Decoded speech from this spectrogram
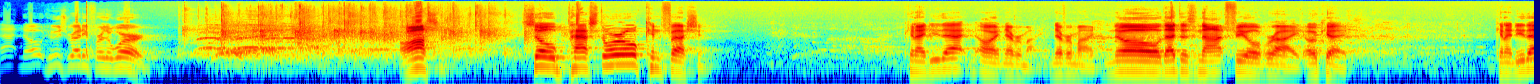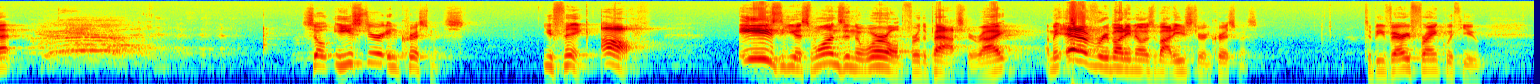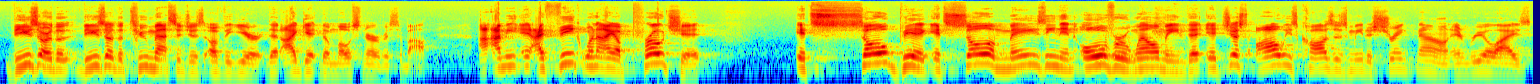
that note, who's ready for the word? Awesome. So, pastoral confession. Can I do that? All right, never mind. Never mind. No, that does not feel right. Okay. Can I do that? So, Easter and Christmas. You think, oh, easiest ones in the world for the pastor, right? I mean, everybody knows about Easter and Christmas to be very frank with you, these are the, these are the two messages of the year that I get the most nervous about. I, I mean, I think when I approach it, it's so big, it's so amazing and overwhelming that it just always causes me to shrink down and realize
